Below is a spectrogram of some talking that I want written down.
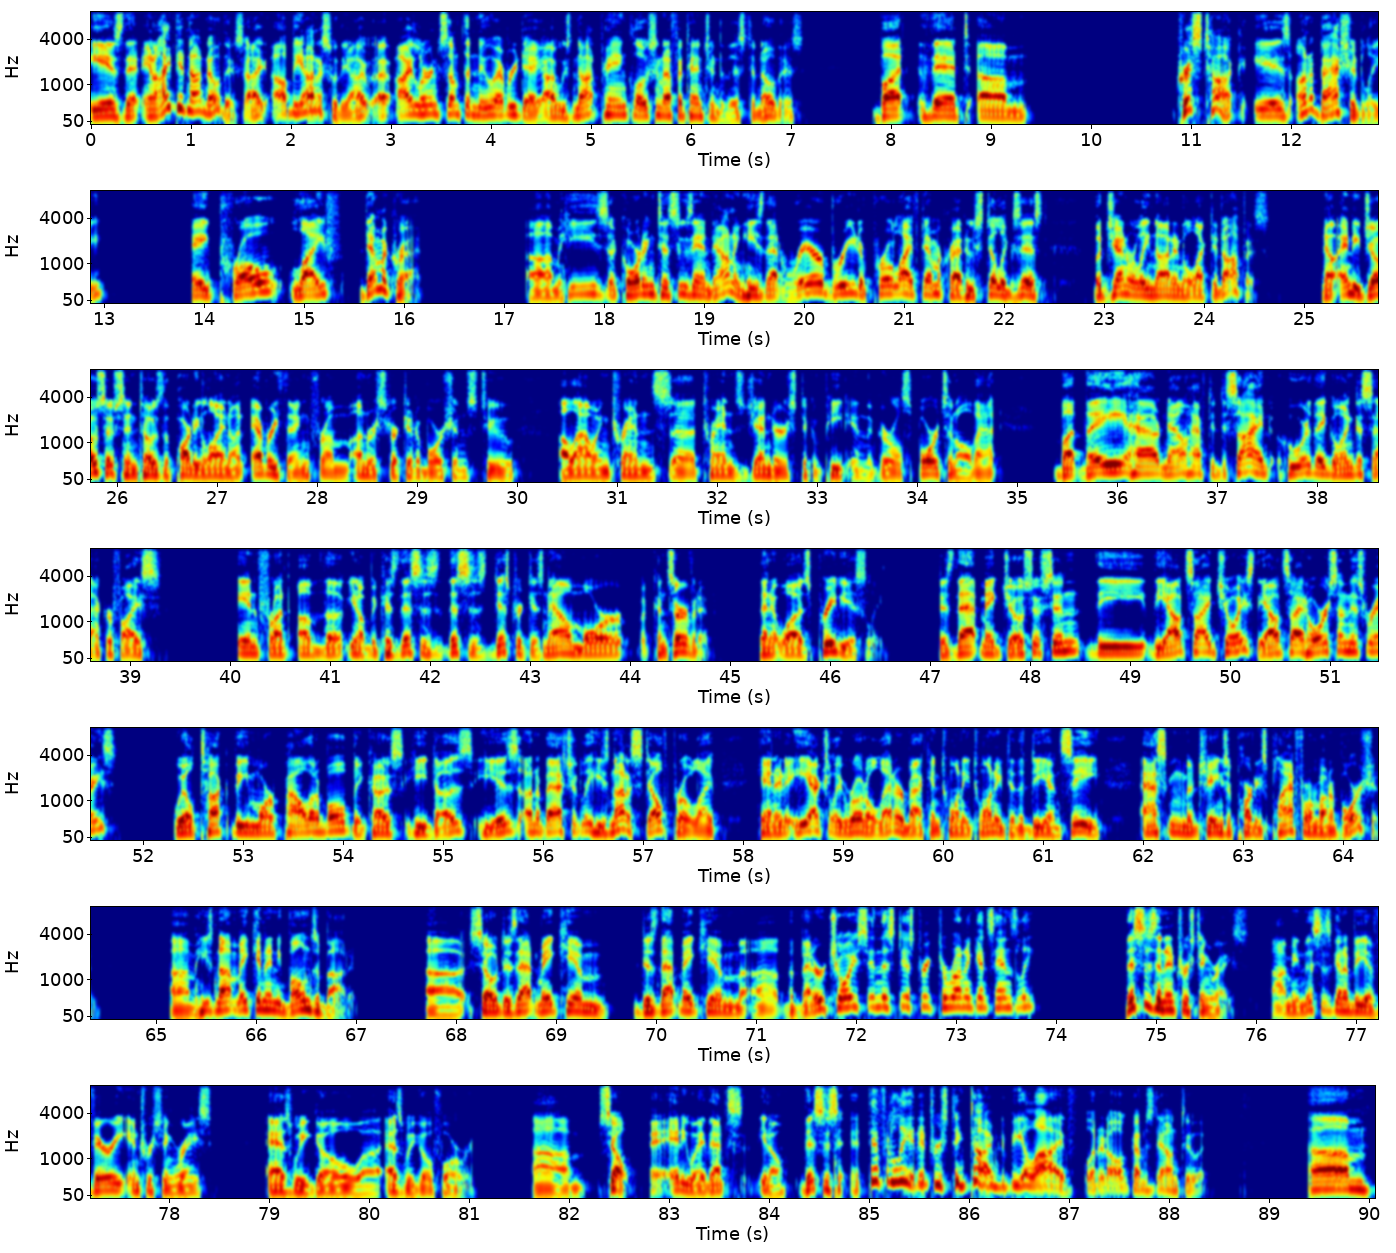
is that, and I did not know this. I, I'll be honest with you. I, I learned something new every day. I was not paying close enough attention to this to know this, but that um, Chris Tuck is unabashedly a pro life Democrat. Um, he's, according to Suzanne Downing, he's that rare breed of pro life Democrat who still exists, but generally not in elected office. Now, Andy Josephson toes the party line on everything from unrestricted abortions to allowing trans uh, transgenders to compete in the girls' sports and all that. But they have now have to decide who are they going to sacrifice in front of the you know because this is this is district is now more conservative than it was previously. Does that make Josephson the the outside choice, the outside horse on this race? Will Tuck be more palatable because he does? He is unabashedly, he's not a stealth pro life candidate. He actually wrote a letter back in 2020 to the DNC asking them to change the party's platform on abortion. Um, he's not making any bones about it. Uh, so does that make him does that make him uh, the better choice in this district to run against Henslee? This is an interesting race. I mean, this is going to be a very interesting race as we go uh, as we go forward. Um, so anyway, that's you know this is definitely an interesting time to be alive when it all comes down to it. Um,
